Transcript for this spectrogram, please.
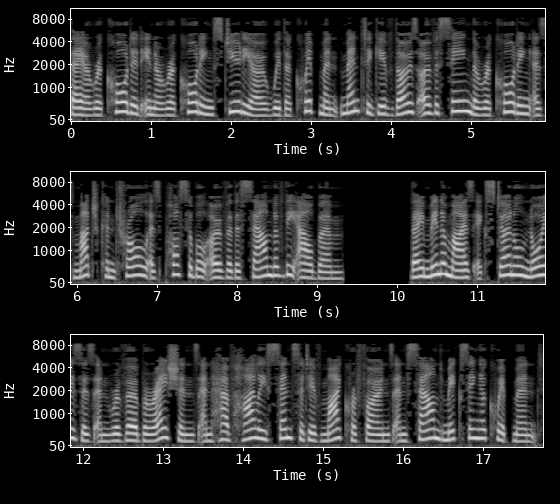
they are recorded in a recording studio with equipment meant to give those overseeing the recording as much control as possible over the sound of the album. They minimize external noises and reverberations and have highly sensitive microphones and sound mixing equipment.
